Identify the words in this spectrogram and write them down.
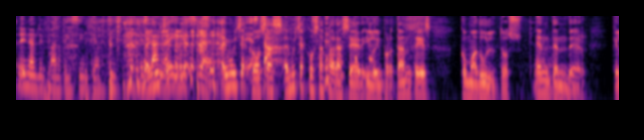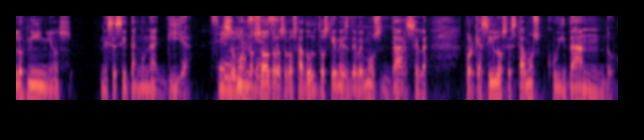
Reinaldo Infante y Cintia Ortiz. Hay Están mucha- ahí. en hay muchas ahí cosas, están. hay muchas cosas para hacer y lo importante es como adultos Claro. entender que los niños necesitan una guía Sí, y somos nosotros los adultos quienes debemos dársela porque así los estamos cuidando.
